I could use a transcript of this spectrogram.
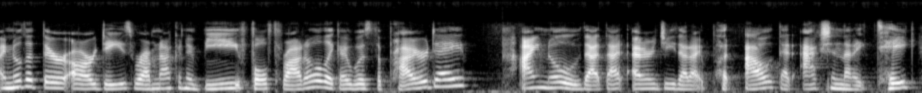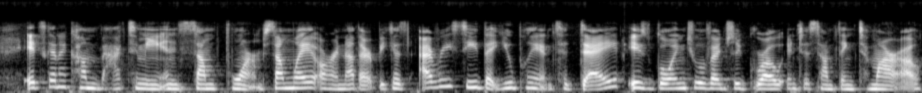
I know that there are days where I'm not going to be full throttle like I was the prior day. I know that that energy that I put out, that action that I take, it's going to come back to me in some form, some way or another, because every seed that you plant today is going to eventually grow into something tomorrow.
